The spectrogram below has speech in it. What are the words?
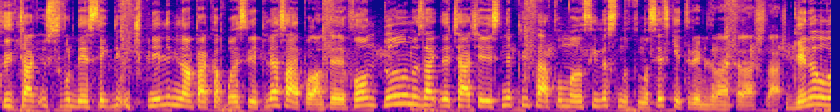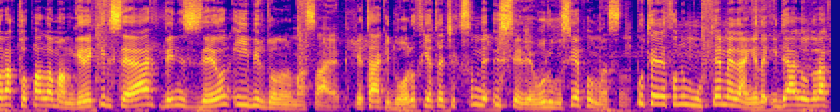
Quick Charge 3.0 destekli 3050 mAh kapasiteli pile sahip olan telefon donanım özellikleri çerçevesinde pil performansıyla sınıfında ses getirebilir arkadaşlar. Genel olarak toparlamam gerekirse eğer Venus Xeon iyi bir donanıma sahip. Yeter ki doğru fiyata çıksın ve üst seviye vurgusu yapılmasın. Bu telefonun muhtemelen ya da ideal olarak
